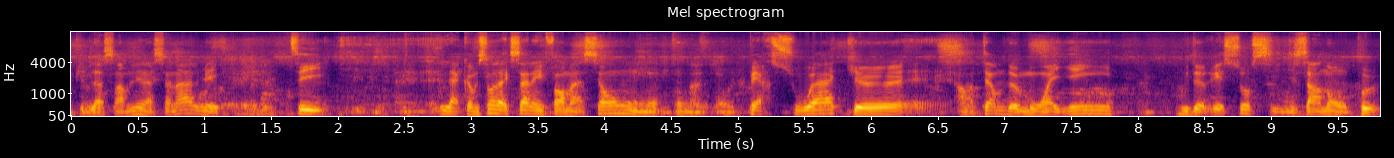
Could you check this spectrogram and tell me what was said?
puis de l'Assemblée nationale, mais la Commission d'accès à l'information, on, perçoit que euh, en termes de moyens ou de ressources, ils en ont peu.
